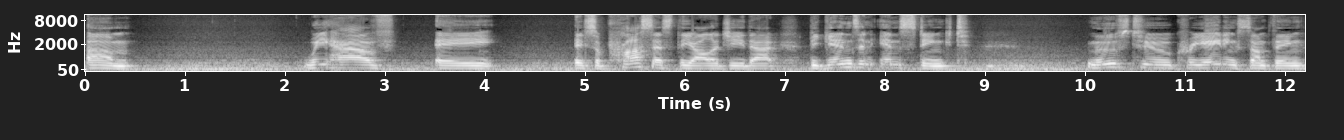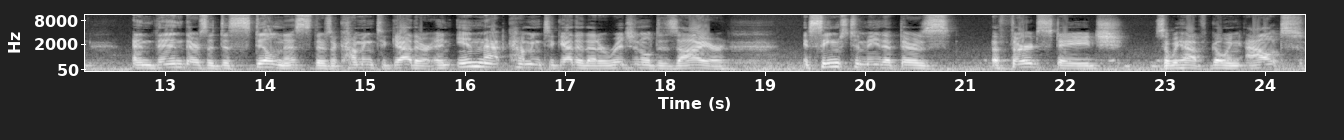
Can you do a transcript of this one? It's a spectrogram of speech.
um, we have a it's a process theology that begins an instinct moves to creating something and then there's a distillness there's a coming together. And in that coming together that original desire it seems to me that there's a third stage. So we have going out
